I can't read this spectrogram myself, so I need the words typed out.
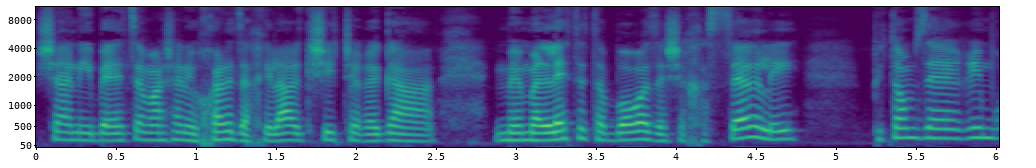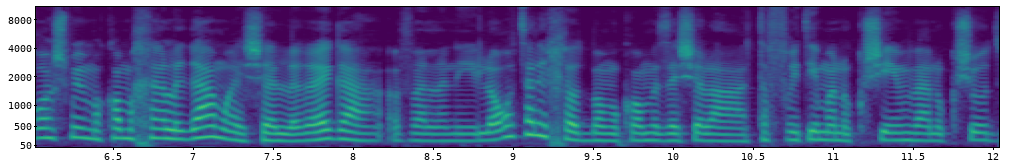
שאני בעצם, מה שאני אוכלת זה אכילה רגשית שרגע ממלאת את הבור הזה שחסר לי, פתאום זה הרים ראש ממקום אחר לגמרי, של רגע, אבל אני לא רוצה לחיות במקום הזה של התפריטים הנוקשים והנוקשות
